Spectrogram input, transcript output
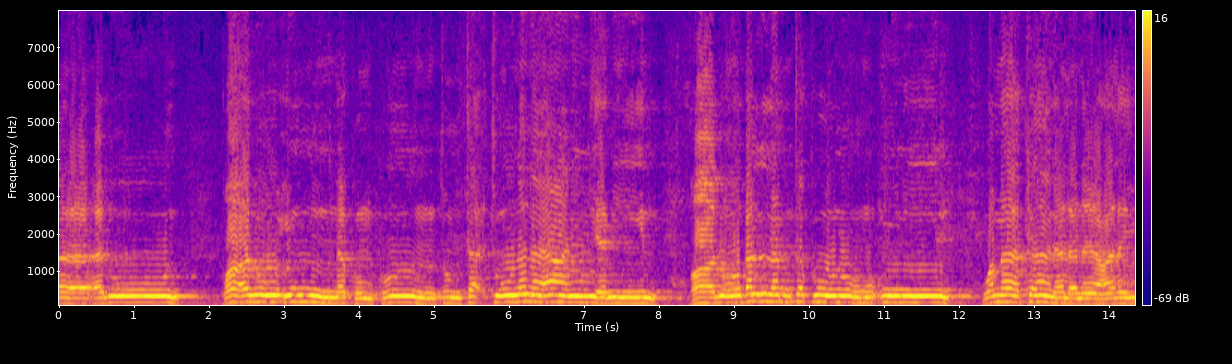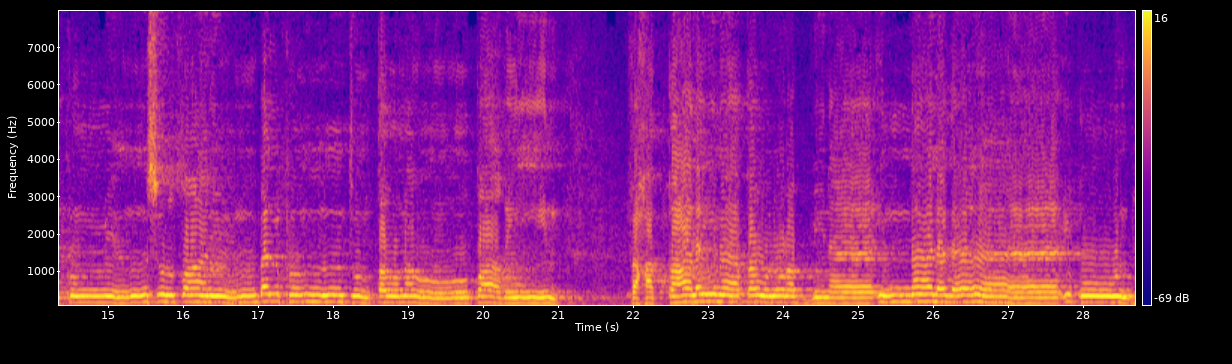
قالوا إنكم كنتم تأتوننا عن اليمين. قالوا بل لم تكونوا مؤمنين. وما كان لنا عليكم من سلطان بل كنتم قوما طاغين. فحق علينا قول ربنا إنا لذائقون.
